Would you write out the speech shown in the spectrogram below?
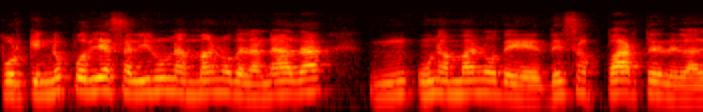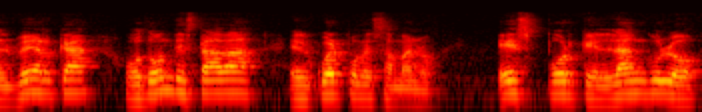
porque no podía salir una mano de la nada, una mano de, esa parte de la alberca o dónde estaba el cuerpo de esa mano. Es porque el ángulo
